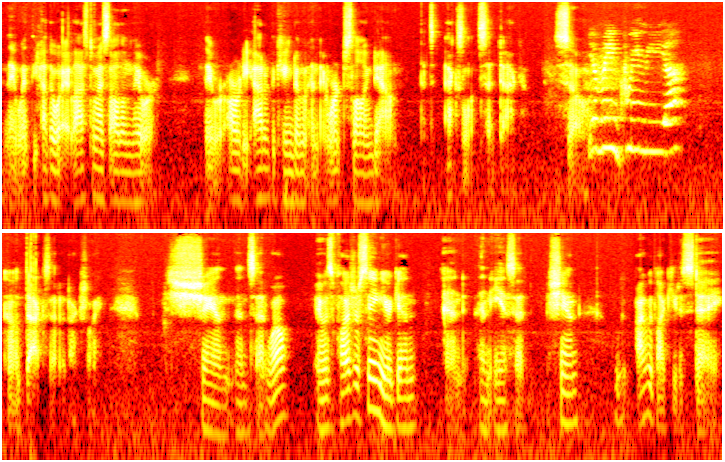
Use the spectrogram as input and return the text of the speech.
and they went the other way. Last time I saw them they were they were already out of the kingdom and they weren't slowing down. That's excellent, said Dak. So You mean Queen Ia? uh, Dak said it actually. Shan then said, Well, it was a pleasure seeing you again. And then Ia said, Shan, I would like you to stay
